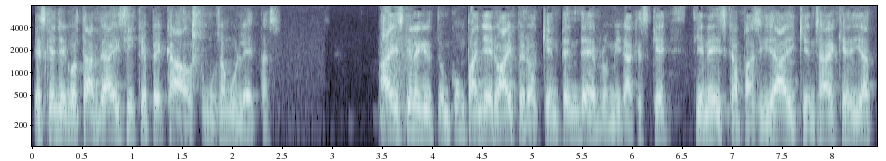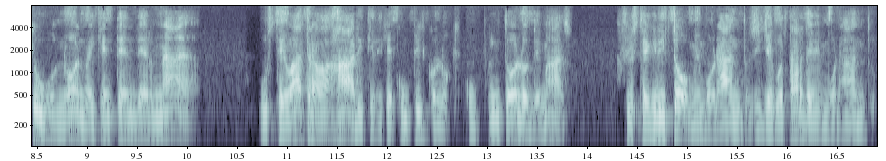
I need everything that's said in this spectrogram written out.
Es que llegó tarde, ay sí, qué pecados, como usa muletas. Ay, es que le gritó un compañero, ay, pero hay que entenderlo, mira que es que tiene discapacidad y quién sabe qué día tuvo. No, no hay que entender nada. Usted va a trabajar y tiene que cumplir con lo que cumplen todos los demás. Si usted gritó, memorando. Si llegó tarde, memorando.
